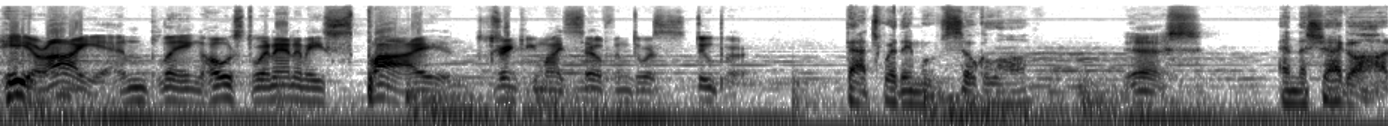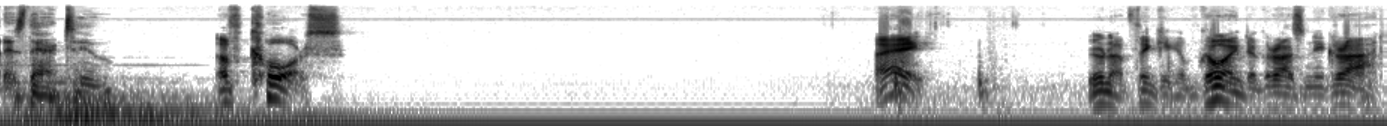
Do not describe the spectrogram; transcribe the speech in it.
Here I am, playing host to an enemy spy and drinking myself into a stupor. That's where they moved Sokolov? Yes, And the Shagohod is there too? of course. Hey! You're not thinking of going to Grozny Grad.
